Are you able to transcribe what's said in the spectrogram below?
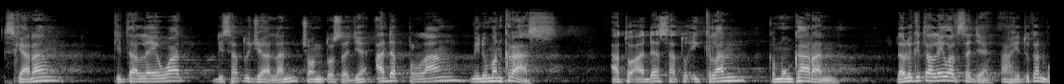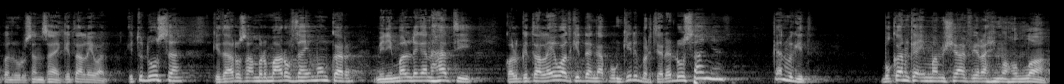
Sekarang kita lewat di satu jalan, contoh saja, ada pelang minuman keras. Atau ada satu iklan kemungkaran. Lalu kita lewat saja. Ah itu kan bukan urusan saya, kita lewat. Itu dosa. Kita harus amar ma'ruf nahi mungkar. Minimal dengan hati. Kalau kita lewat kita nggak pungkiri berarti ada dosanya. Kan begitu. Bukankah Imam Syafi'i rahimahullah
